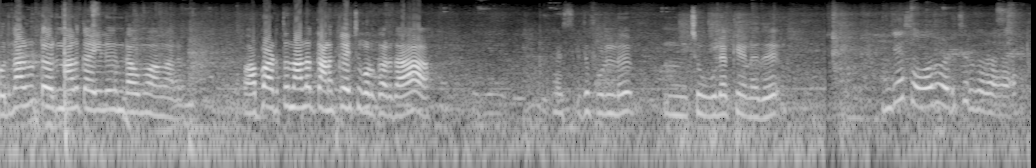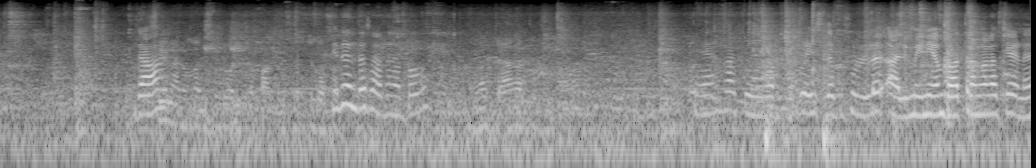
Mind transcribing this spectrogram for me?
ഒരു നാൾ വിട്ട് ഒരു നാൾ കയ്യിൽ ഉണ്ടാവുമ്പോൾ വാങ്ങാലോ. അപ്പൊ അടുത്ത നാൾ കണക്ക് വെച്ച് കൊടുക്കരുതാ. ഇത് ഫുള്ള് ചൂലൊക്കെയാണിത്. இங்கே சோறு அடிச்சிருக்கிறாங்க இதா இது எந்த இப்போ തേങ്ങ തൂർത്ത് പ്ലേസിലൊക്കെ ഫുള്ള് അലുമിനിയം പാത്രങ്ങളൊക്കെയാണ്.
